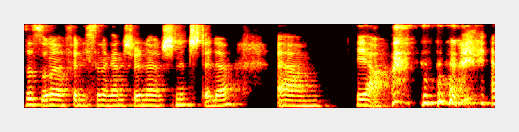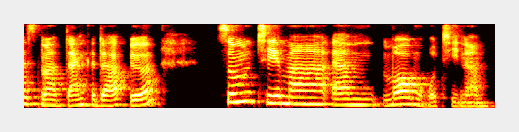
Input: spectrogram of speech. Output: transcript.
Das ist so eine, finde ich, so eine ganz schöne Schnittstelle. Ähm, ja, erstmal danke dafür. Zum Thema ähm, Morgenroutine.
